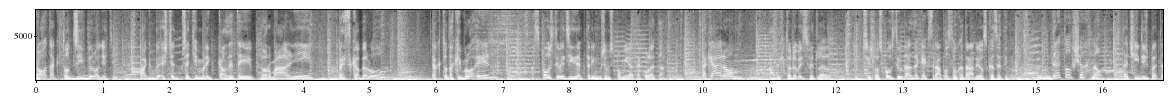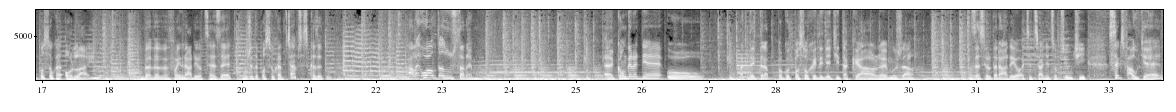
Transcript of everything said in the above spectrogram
No, tak to dřív bylo, děti. Pak by ještě předtím byly kazety normální, bez kabelu, tak to taky bylo in. A spousty věcí, na které můžeme vzpomínat jako leta. Tak já jenom, abych to dovysvětlil, přišlo spousty otázek, jak se dá poslouchat rádio z kazety. Jde to všechno. Stačí, když budete poslouchat online, www.fineradio.cz, můžete poslouchat třeba přes kazetu. Ale u auta zůstanem. E, konkrétně u... A teď teda, pokud poslouchají děti, tak já nevím, možná zesilte rádio, ať se třeba něco přiučí. Sex v autě,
